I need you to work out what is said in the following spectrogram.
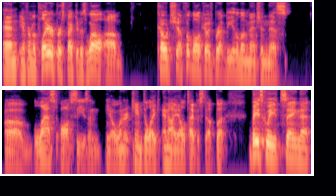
and you know from a player perspective as well. Um, coach, uh, football coach Bret Bielema mentioned this uh, last off season. You know when it came to like NIL type of stuff, but basically saying that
